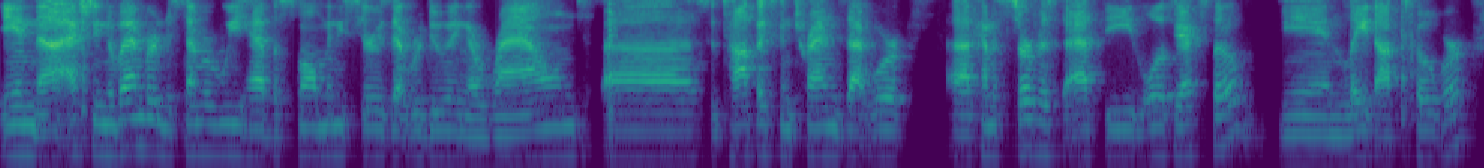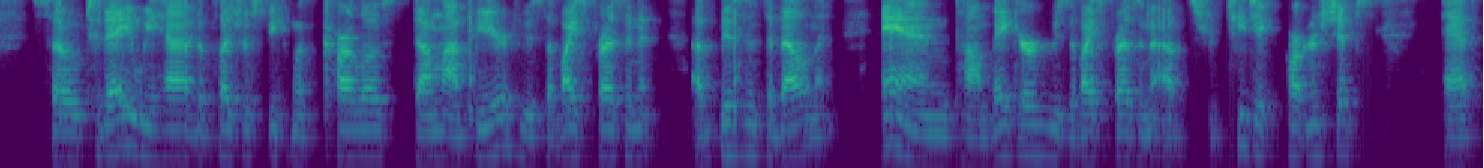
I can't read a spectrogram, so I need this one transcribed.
in uh, actually November and December, we have a small mini series that we're doing around uh, some topics and trends that were uh, kind of surfaced at the Loyalty Expo in late October. So today we have the pleasure of speaking with Carlos Dunlap Beard, who's the Vice President of Business Development, and Tom Baker, who's the Vice President of Strategic Partnerships at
